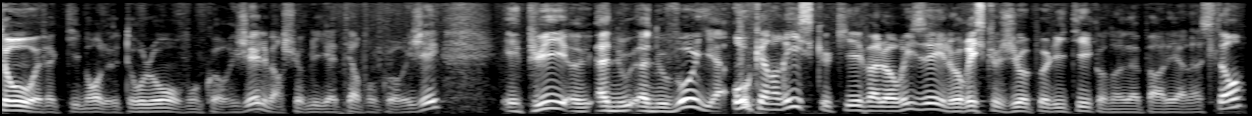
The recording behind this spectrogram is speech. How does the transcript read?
taux, effectivement, le taux long vont corriger, les marchés obligataires vont corriger. Et puis, euh, à, nouveau, il n'y a aucun risque qui est valorisé. Le risque géopolitique, on en a parlé à l'instant,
